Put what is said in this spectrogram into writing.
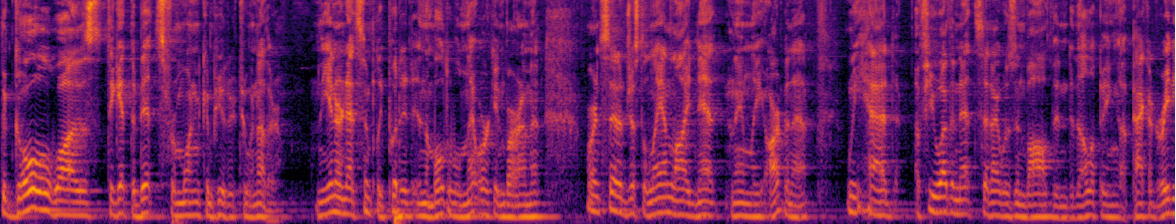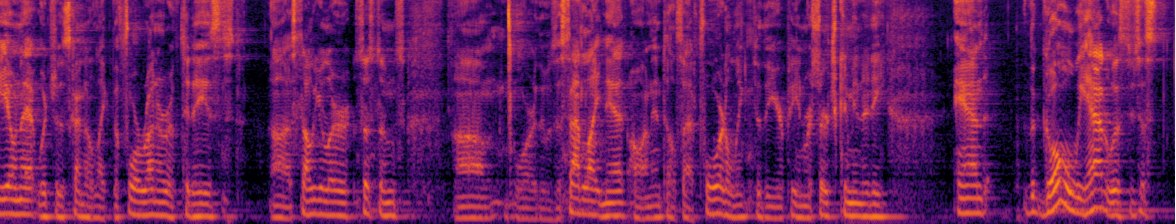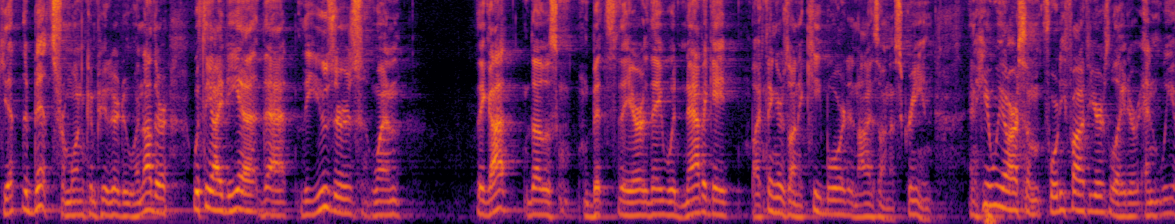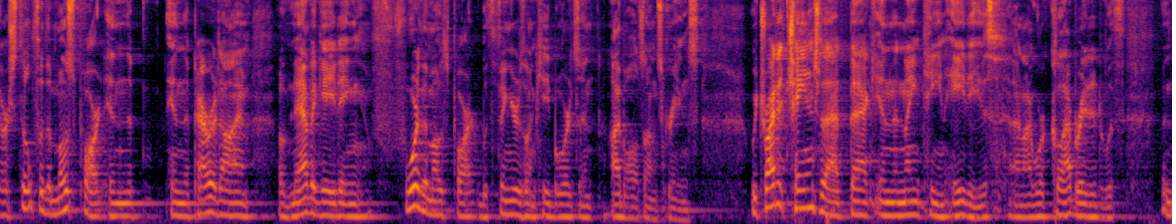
the goal was to get the bits from one computer to another. And the internet simply put it in the multiple network environment, where instead of just a landline net, namely ARPANET, we had a few other nets that I was involved in developing a packet radio net, which is kind of like the forerunner of today's uh, cellular systems. Um, or there was a satellite net on Intelsat 4 to link to the European research community. And the goal we had was to just get the bits from one computer to another with the idea that the users, when they got those bits there, they would navigate by fingers on a keyboard and eyes on a screen. And here we are some 45 years later, and we are still, for the most part, in the, in the paradigm of navigating, for the most part, with fingers on keyboards and eyeballs on screens. We tried to change that back in the 1980s, and I worked collaborated with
